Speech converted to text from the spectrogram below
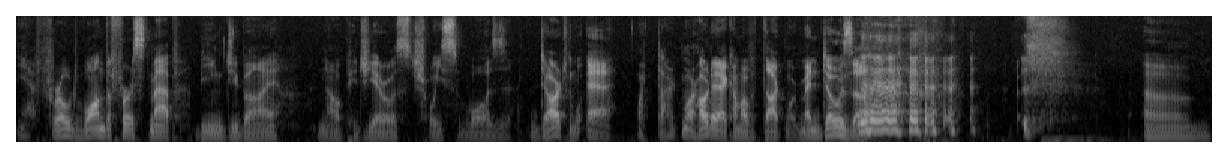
Yeah, Frote won the first map, being Dubai. Now Pidgeotto's choice was Dartmoor. Eh, what Dartmoor? How did I come up with Dartmoor? Mendoza. um,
